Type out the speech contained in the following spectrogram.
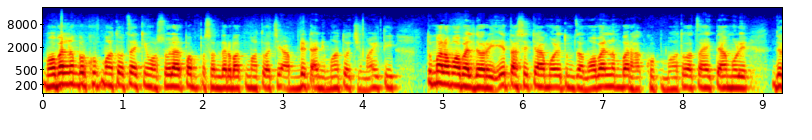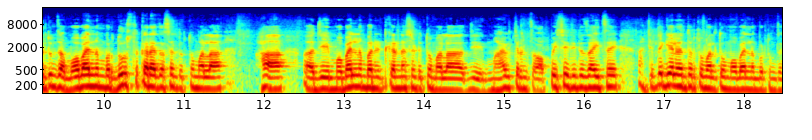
मोबाईल नंबर खूप महत्त्वाचा आहे किंवा सोलार पंप संदर्भात महत्त्वाचे अपडेट आणि महत्त्वाची माहिती तुम्हाला मोबाईलद्वारे येत असते त्यामुळे तुमचा मोबाईल नंबर हा खूप महत्त्वाचा आहे. त्यामुळे जर तुमचा मोबाईल नंबर दुरुस्त करायचा असेल तर तुम्हाला हा जे मोबाईल नंबर नीट करण्यासाठी तुम्हाला जे महावितरणचं ऑफिस आहे तिथे जायचं आहे आणि तिथे गेल्यानंतर तुम्हाला तो मोबाईल नंबर तुमचा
